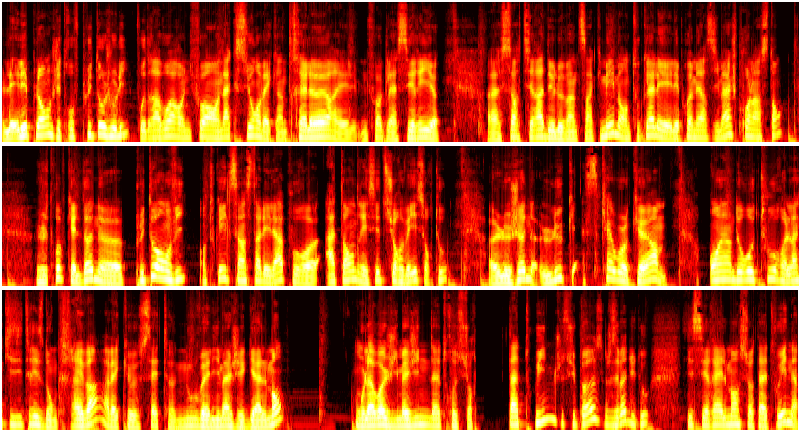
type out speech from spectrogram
les, plans, je les trouve plutôt jolis, faudra voir une fois en action avec un trailer et une fois que la série sortira dès le 25 mai, mais en tout cas les premières images pour l'instant, je trouve qu'elle donne euh, plutôt envie. En tout cas, il s'est installé là pour euh, attendre et essayer de surveiller surtout euh, le jeune Luke Skywalker. On a de retour l'inquisitrice donc Reva avec cette nouvelle image également. On la voit, j'imagine, d'être sur Tatooine, je suppose. Je sais pas du tout si c'est réellement sur Tatooine.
